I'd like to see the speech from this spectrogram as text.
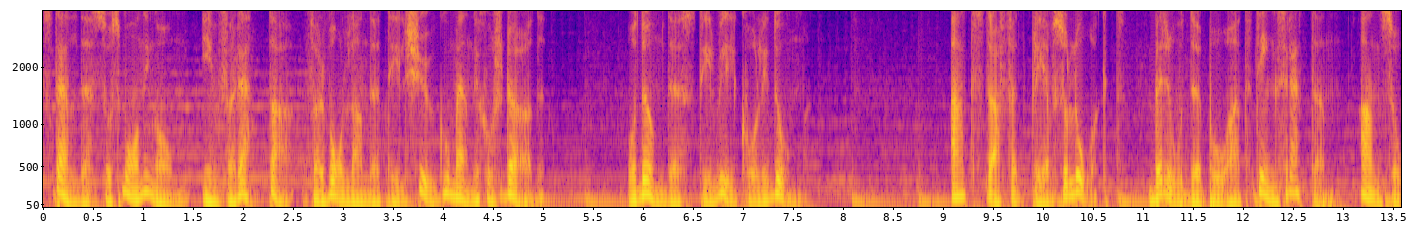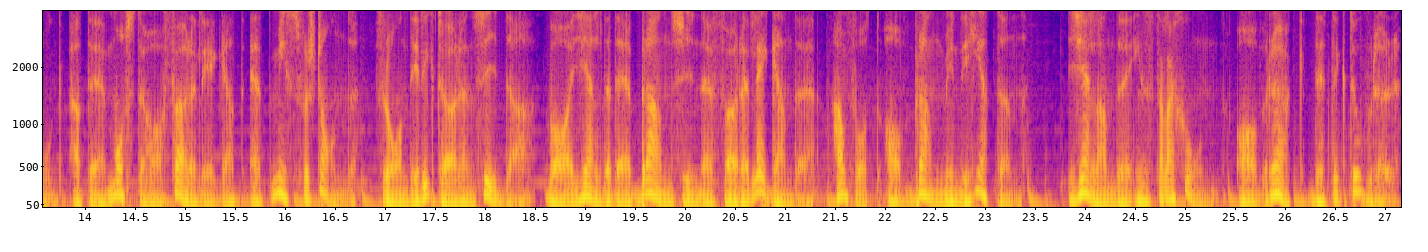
ställdes så småningom inför rätta för vållande till 20 människors död och dömdes till villkorlig dom. Att straffet blev så lågt berodde på att tingsrätten ansåg att det måste ha förelegat ett missförstånd från direktörens sida vad gällde det brandsyneföreläggande han fått av brandmyndigheten gällande installation av rökdetektorer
